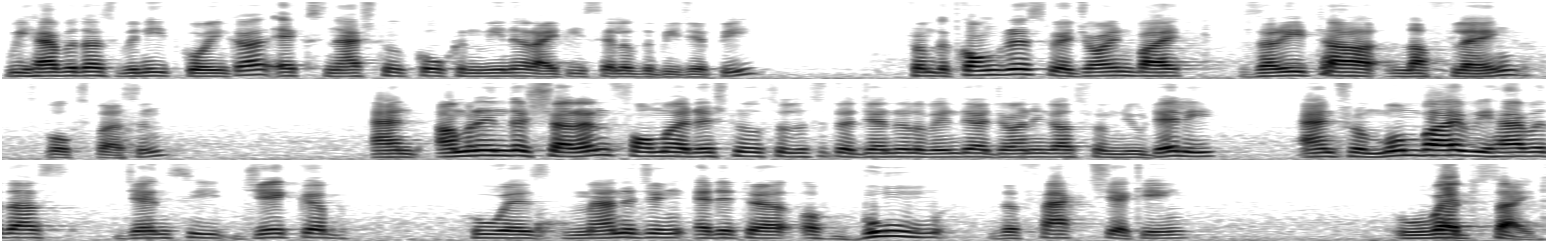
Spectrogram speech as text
we have with us Vineet Goenka, ex national co convener, IT cell of the BJP. From the Congress, we are joined by Zarita Laitphlang, spokesperson, and Amarendra Sharan, former Additional Solicitor General of India, joining us from New Delhi. And from Mumbai, we have with us Jency Jacob, who is managing editor of Boom, the fact checking website.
